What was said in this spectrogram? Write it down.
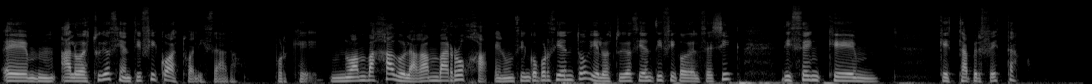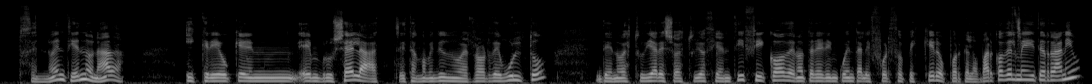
eh, a los estudios científicos actualizados porque no han bajado la gamba roja en un 5% y en los estudios científicos del CSIC dicen que, que está perfecta. Entonces no entiendo nada. Y creo que en, en Bruselas se están cometiendo un error de bulto de no estudiar esos estudios científicos, de no tener en cuenta el esfuerzo pesquero, porque los barcos del Mediterráneo,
